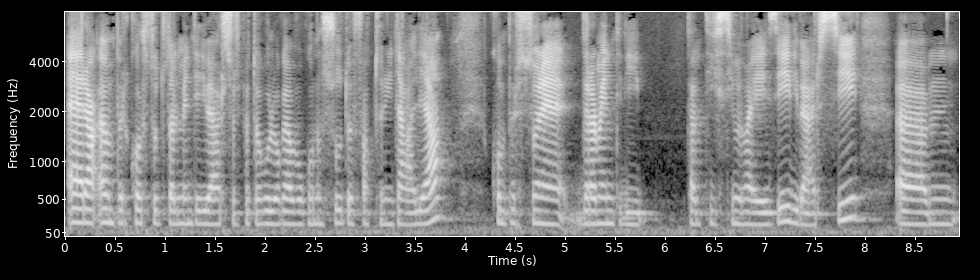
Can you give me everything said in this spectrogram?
Era, è un percorso totalmente diverso rispetto a quello che avevo conosciuto e fatto in Italia, con persone veramente di tantissimi paesi diversi, ehm,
